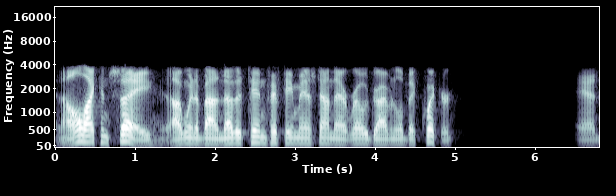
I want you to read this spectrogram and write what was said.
And all I can say, I went about another 10, 15 minutes down that road driving a little bit quicker. And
